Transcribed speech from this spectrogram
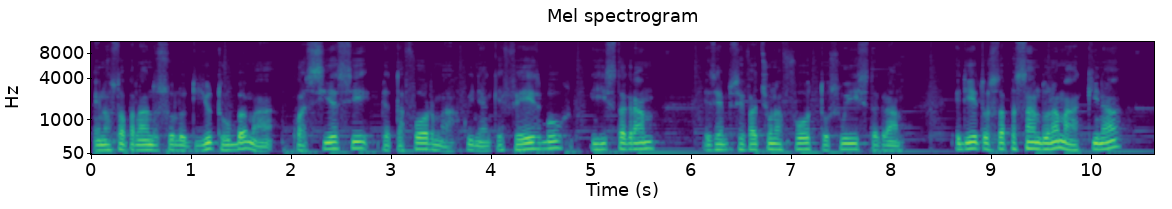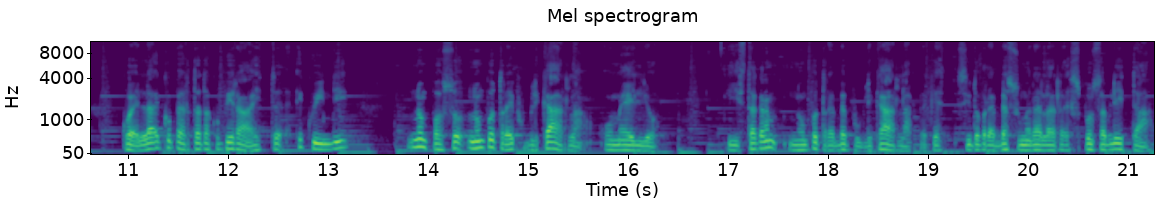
e non sto parlando solo di YouTube, ma qualsiasi piattaforma, quindi anche Facebook, Instagram. Esempio, se faccio una foto su Instagram e dietro sta passando una macchina, quella è coperta da copyright e quindi non, posso, non potrei pubblicarla, o meglio, Instagram non potrebbe pubblicarla perché si dovrebbe assumere la responsabilità.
